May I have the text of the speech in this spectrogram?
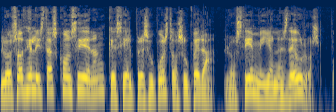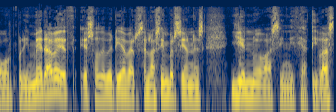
Los socialistas consideran que si el presupuesto supera los 100 millones de euros por primera vez, eso debería verse en las inversiones y en nuevas iniciativas.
